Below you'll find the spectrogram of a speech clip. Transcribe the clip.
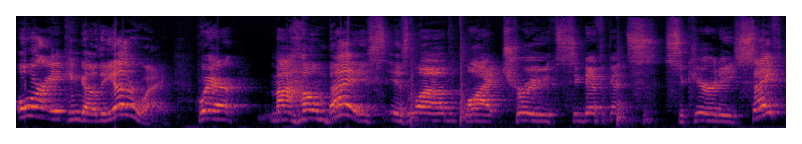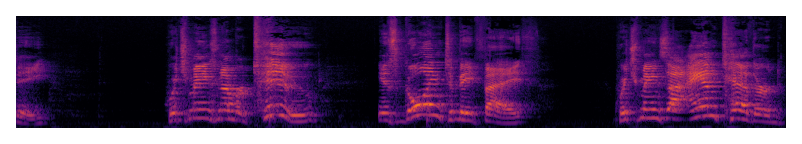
Or it can go the other way, where my home base is love, light, truth, significance, security, safety, which means number two is going to be faith, which means I am tethered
